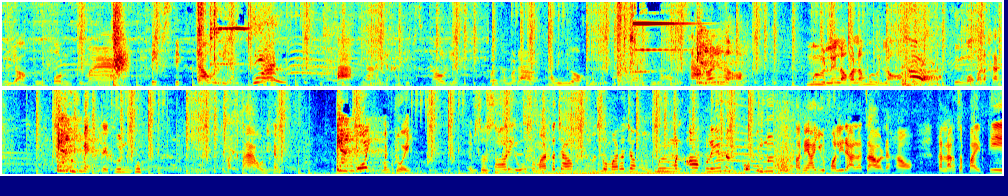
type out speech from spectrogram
นิวยอร์กคือปล้นกูมากติปซิปเก้าเหรียญปากหงายนะคะติปซิปเก้าเหรียญวันธรรมดาถ้านิวยอร์กมันจะสามได้กี่รอบสามร้อยเลยเหรอหมื่นเลยเหรอวันละหมื่นเหรอซึ่งบอกมาแล้วค่ะอุ๊ยแม่ใจขึ้นจะมาตาวเนี่ยโอ๊ยมันจุ๋ย I'm so sorry อู้สมาร์ทเจ้าสมาร์ทเจ้า มึงมันออกเลยโอ้ยมึงตอนนี้อยู่ฟลอริดาแล้วเจ้าแล้วเขากำลังจะไปที่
